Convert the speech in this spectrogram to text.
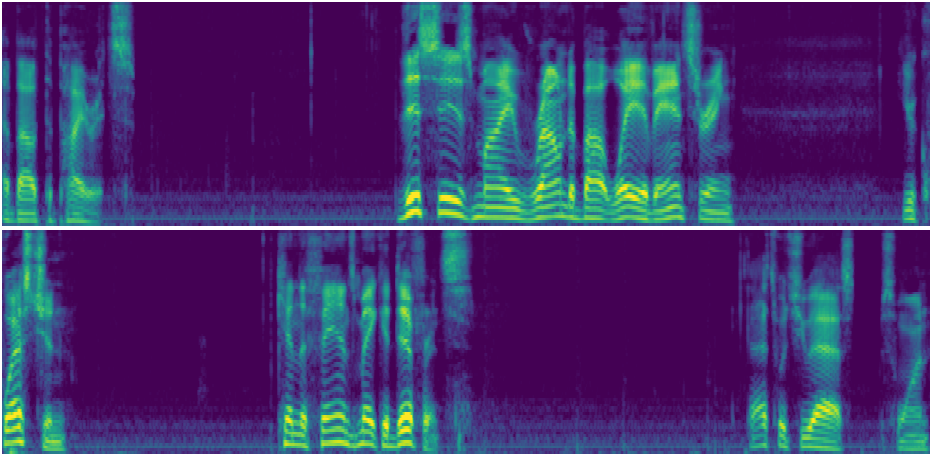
about the Pirates. This is my roundabout way of answering your question. Can the fans make a difference? That's what you asked, Swan.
